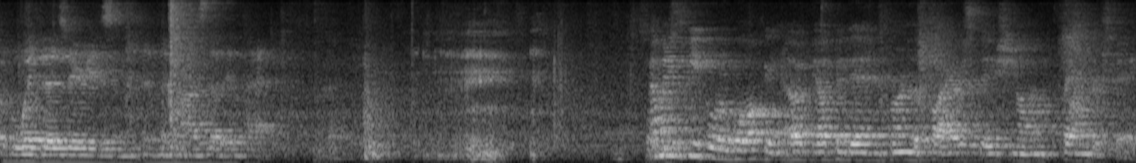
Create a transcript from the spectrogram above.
avoid those areas and and minimize that impact. How many people are walking up, up and down in front of the fire station on Founder's Day?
